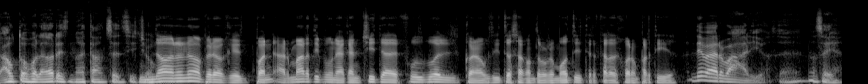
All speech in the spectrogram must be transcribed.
autos voladores no es tan sencillo. No, no, no, pero que armar tipo una canchita de fútbol con autitos a control remoto y tratar de jugar un partido. Debe haber varios, eh, no sé.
